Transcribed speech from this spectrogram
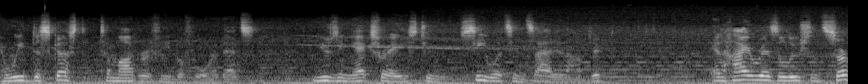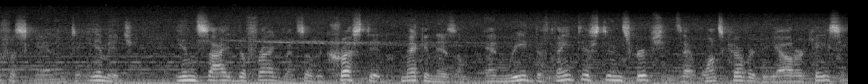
and we've discussed tomography before. That's using X-rays to see what's inside an object, and high-resolution surface scanning to image inside the fragments of the crusted mechanism and read the faintest inscriptions that once covered the outer casing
